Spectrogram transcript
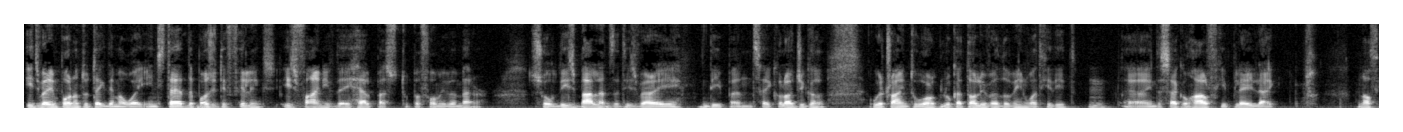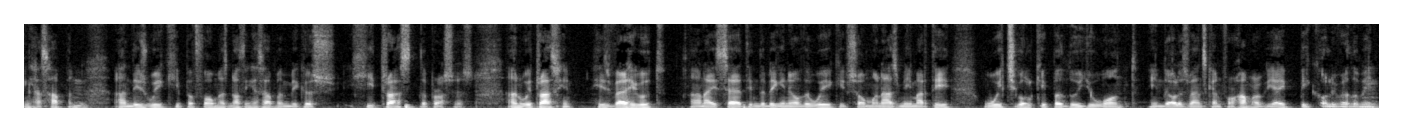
it's very important to take them away. Instead, the positive feelings is fine if they help us to perform even better. So this balance that is very deep and psychological, we're trying to work. Look at Oliver Dovin, what he did mm. uh, in the second half. He played like nothing has happened. Mm. And this week he performed as nothing has happened because he trusts the process, and we trust him. He's very good. And I said in the beginning of the week, if someone asked me, Marti, which goalkeeper do you want in the Allsvenskan for Hammarby? I pick Oliver Dovin.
